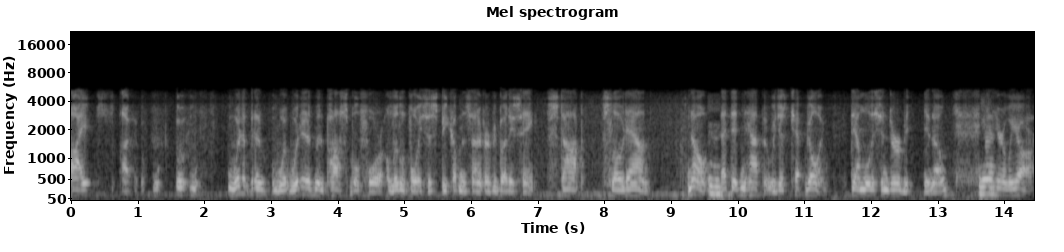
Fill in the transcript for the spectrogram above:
I, I would have been would it have been possible for a little voice to speak up inside of everybody saying, "Stop, slow down"? No, mm-hmm. that didn't happen. We just kept going. demolition derby, you know. Yeah. And here we are.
